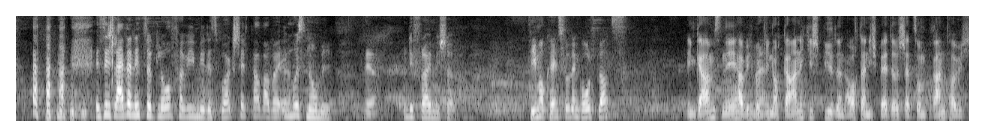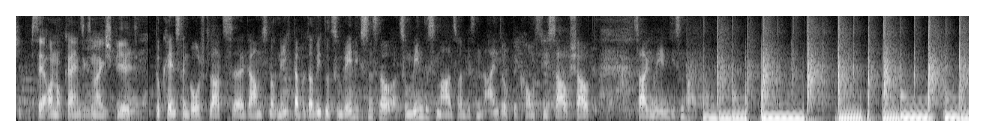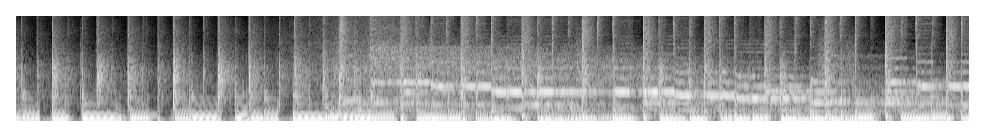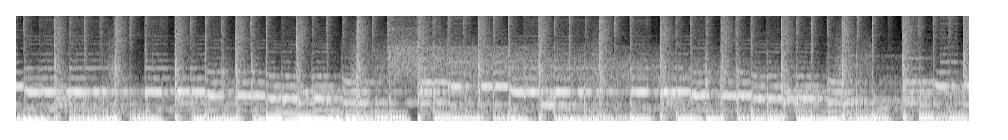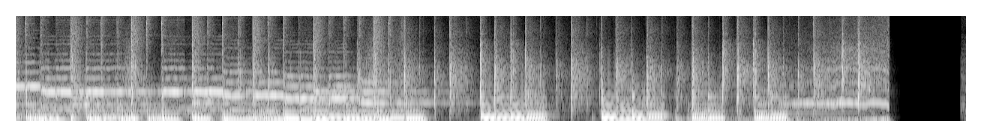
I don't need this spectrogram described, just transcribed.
es ist leider nicht so gelaufen, wie ich mir das vorgestellt habe, aber ja. ich muss nochmal. Ja. Und ich freue mich schon. Timo, kennst du den Golfplatz? In Gams, nee, habe ich wirklich noch gar nicht gespielt und auch dann die spätere Station Brand habe ich bisher auch noch kein einziges Mal gespielt. Du kennst den Golfplatz äh, Gams noch nicht, aber damit du zum wenigstens noch, zumindest mal so ein bisschen Eindruck bekommst, wie es ausschaut, zeigen wir Ihnen diesen Beitrag.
